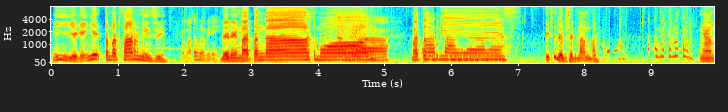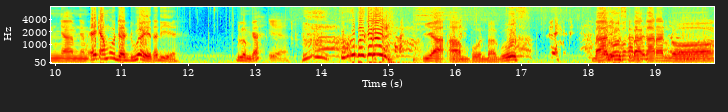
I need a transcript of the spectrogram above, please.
Iya, kayaknya tempat farming sih. Udah matang belum ini? Udah ada yang mateng kah? Come on. Mateng Matang, please. Itu udah bisa dimam tuh. matang matang matang. Nyam nyam nyam. Eh, kamu udah dua ya tadi ya? Belum kah? Iya. Aku kebakaran. ya ampun, bagus. Bagus Kebakaran kebakaran dong.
